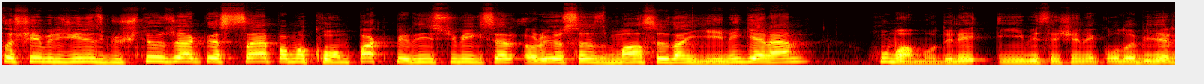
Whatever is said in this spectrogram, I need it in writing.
taşıyabileceğiniz güçlü özelliklere sahip ama kompakt bir dizüstü bilgisayar arıyorsanız Monster'dan yeni gelen Huma modeli iyi bir seçenek olabilir.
